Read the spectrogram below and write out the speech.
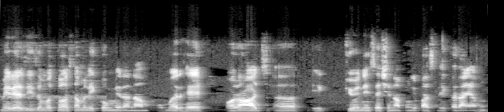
मेरे अज़ीज़ अमतों मेरा नाम उमर है और आज एक क्यू एन ए सेशन आप लोगों के पास लेकर आया हूँ।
